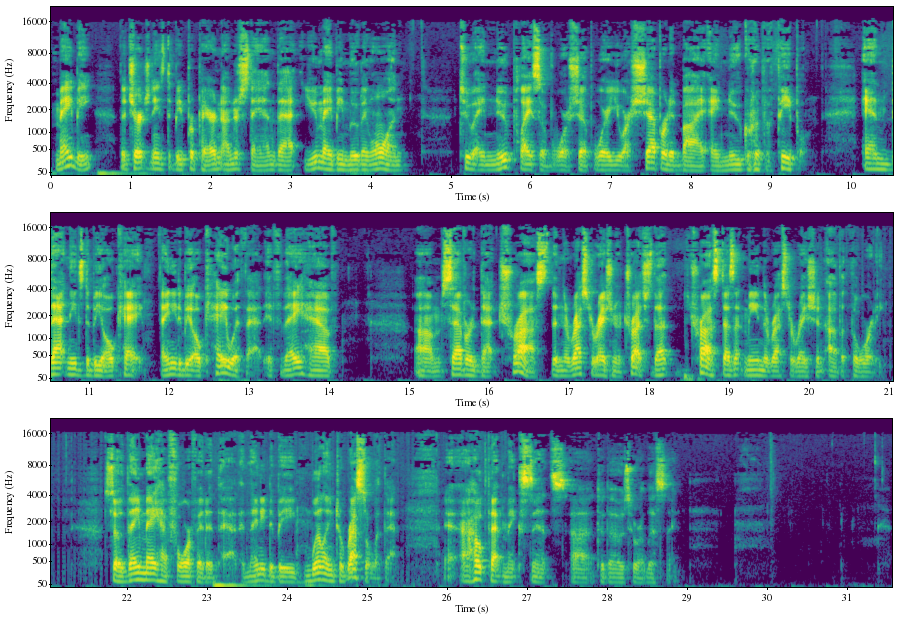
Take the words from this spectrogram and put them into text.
maybe the church needs to be prepared and understand that you may be moving on to a new place of worship where you are shepherded by a new group of people. And that needs to be okay. They need to be okay with that. If they have um, severed that trust, then the restoration of trust that trust doesn't mean the restoration of authority. So they may have forfeited that, and they need to be willing to wrestle with that. I hope that makes sense uh, to those who are listening.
